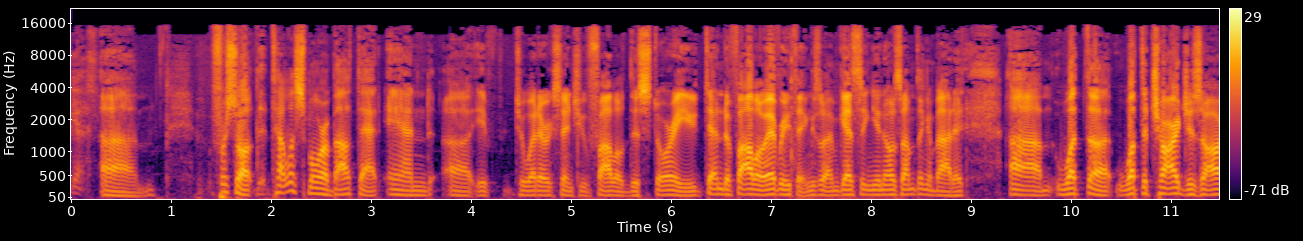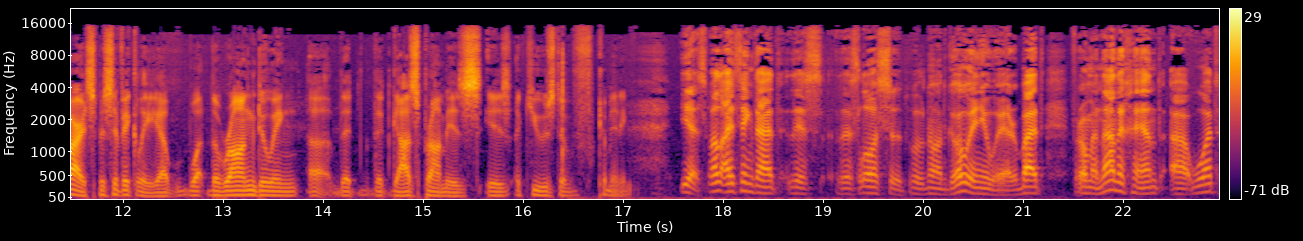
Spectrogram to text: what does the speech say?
Yes. Um, first of all, tell us more about that, and uh, if to whatever extent you followed this story, you tend to follow everything, so I'm guessing you know something about it. Um, what the what the charges are specifically, uh, what the wrongdoing uh, that that Gazprom is is accused of committing. Yes, well, I think that this, this lawsuit will not go anywhere. But from another hand, uh, what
